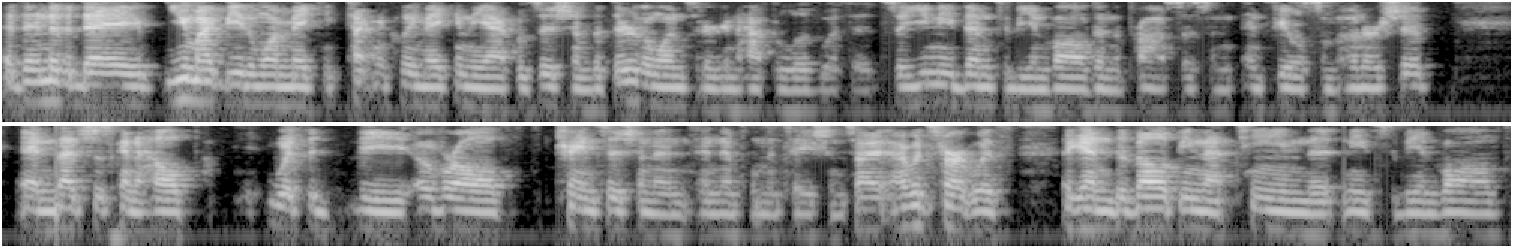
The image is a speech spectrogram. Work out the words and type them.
at the end of the day, you might be the one making technically making the acquisition, but they're the ones that are going to have to live with it. So you need them to be involved in the process and, and feel some ownership. And that's just going to help with the, the overall transition and, and implementation. So I, I, would start with, again, developing that team that needs to be involved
